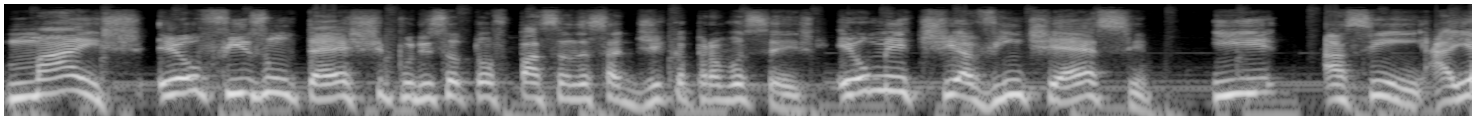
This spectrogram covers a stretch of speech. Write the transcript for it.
Mas eu fiz um teste, por isso eu tô passando essa dica pra vocês. Eu meti a 20S e assim, aí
